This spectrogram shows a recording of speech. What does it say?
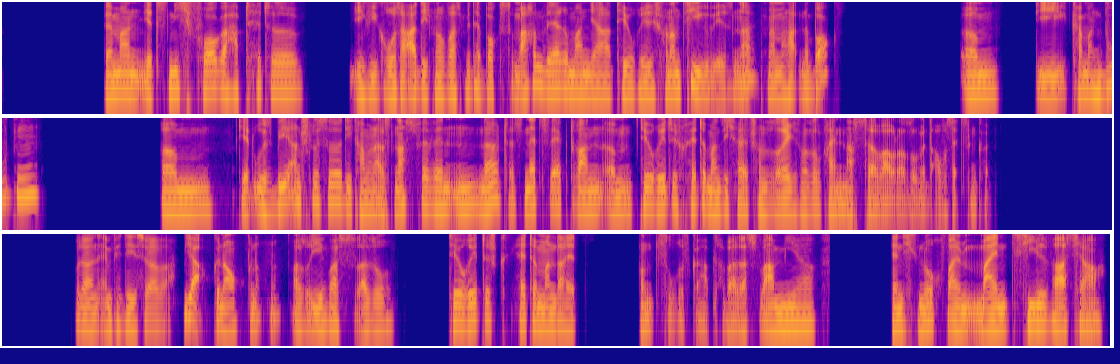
wenn man jetzt nicht vorgehabt hätte, irgendwie großartig noch was mit der Box zu machen, wäre man ja theoretisch schon am Ziel gewesen. Ne? Ich meine, man hat eine Box, ähm, die kann man booten, ähm, die hat USB-Anschlüsse, die kann man als NAS verwenden, ne? da ist Netzwerk dran. Ähm, theoretisch hätte man sich halt schon so, mal, so einen kleinen NAS-Server oder so mit aufsetzen können. Oder ein MPD-Server. Ja, genau, genau. Ne? Also irgendwas, also theoretisch hätte man da jetzt schon Zugriff gehabt, aber das war mir ja nicht genug, weil mein Ziel war es ja,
